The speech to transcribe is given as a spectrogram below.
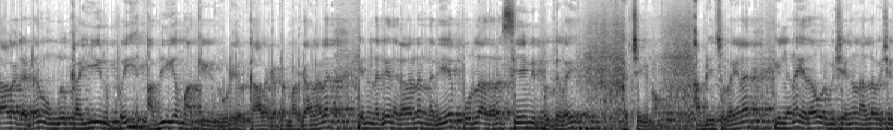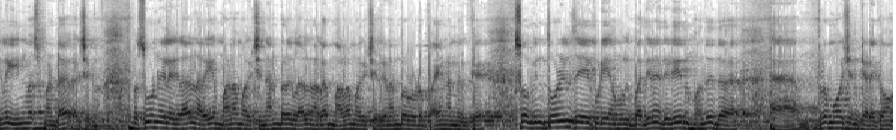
காலகட்டம் உங்கள் கையிருப்பை அதிகமாக்கிக்கக்கூடிய ஒரு காலகட்டமாக இருக்குது அதனால் என்னென்னாக்கா இந்த காலகட்டம் நிறைய பொருளாதார சேமிப்புகளை வச்சுக்கணும் அப்படின்னு சொல்லுவாங்க ஏன்னா இல்லைன்னா ஏதாவது ஒரு விஷயங்கள் நல்ல விஷயங்களை இன்வெஸ்ட்மெண்ட்டை வச்சுக்கணும். இப்போ சூழ்நிலைகளால் நிறைய மன மகிழ்ச்சி நண்பர்களால் நல்ல மன மகிழ்ச்சி இருக்குது நண்பர்களோட பயணம் இருக்குது ஸோ வின் தொழில் செய்யக்கூடியவங்களுக்கு பார்த்தீங்கன்னா திடீர்னு வந்து இந்த ப்ரொமோஷன் கிடைக்கும்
